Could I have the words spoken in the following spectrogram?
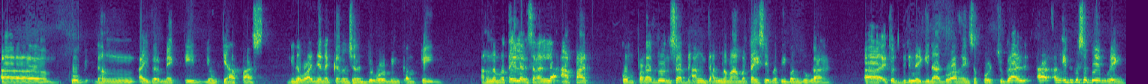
uh, COVID, ng ivermectin, yung Chiapas, ginawa niya, nagkaroon siya ng deworming campaign. Ang namatay lang sa kanila, apat. Kumpara doon sa daang-daang namamatay sa iba't ibang lugar. Uh, ito din ay ginagawa ngayon sa Portugal. Uh, ang ibig ko sabihin, Weng,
